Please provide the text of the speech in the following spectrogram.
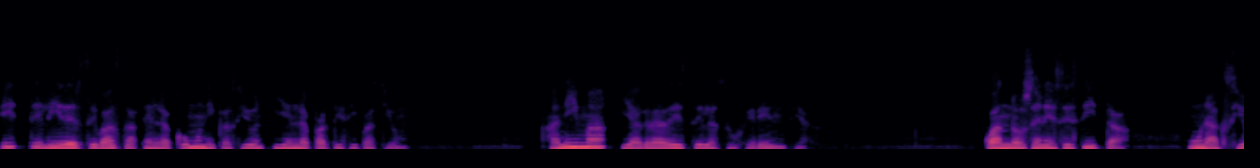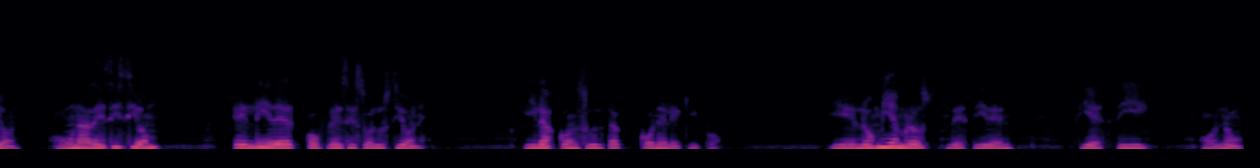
Este líder se basa en la comunicación y en la participación. Anima y agradece las sugerencias. Cuando se necesita una acción o una decisión, el líder ofrece soluciones y las consulta con el equipo. Y los miembros deciden si es sí o no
